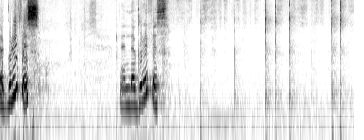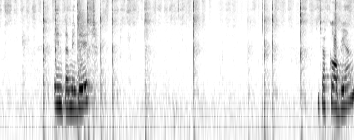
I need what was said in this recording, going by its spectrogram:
The Griffiths, then the Griffiths. Intermediate. Jacobian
